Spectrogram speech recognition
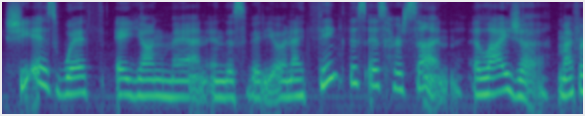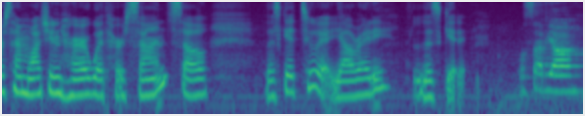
She is with a young man in this video, and I think this is her son, Elijah. My first time watching her with her son, so let's get to it. Y'all ready? Let's get it. What's up, y'all?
